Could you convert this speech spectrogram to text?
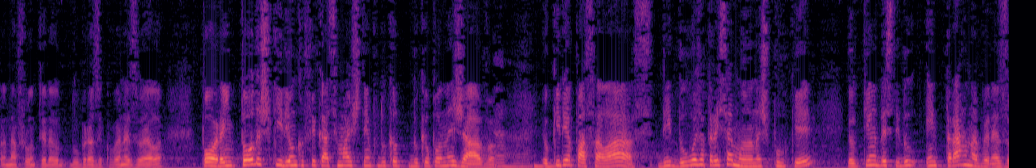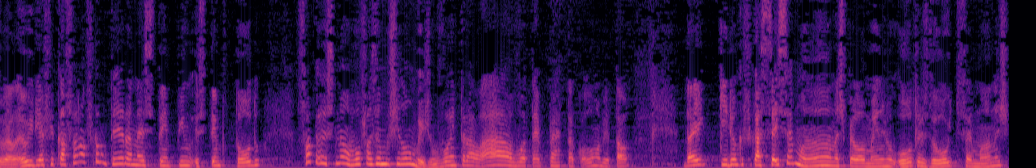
a na fronteira do Brasil com a Venezuela, porém todas queriam que eu ficasse mais tempo do que eu, do que eu planejava. Eu queria passar lá de duas a três semanas, porque eu tinha decidido entrar na Venezuela. Eu iria ficar só na fronteira nesse tempinho, esse tempo todo, só que eu disse, não, vou fazer mochilão mesmo, vou entrar lá, vou até perto da Colômbia e tal. Daí queriam que ficasse seis semanas, pelo menos, outras oito semanas.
